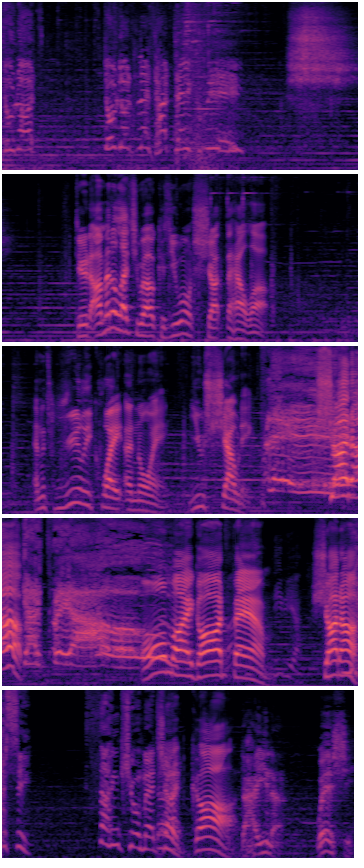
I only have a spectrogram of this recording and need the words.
Do not! Do not let her take me! Shh. Dude, I'm gonna let you out because you won't shut the hell up. And it's really quite annoying. You shouting. Please! Shut up! Get me out! Oh my god, fam. Shut up. Mercy! Thank you, Medjay. Good god. The hyena. Where is she?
